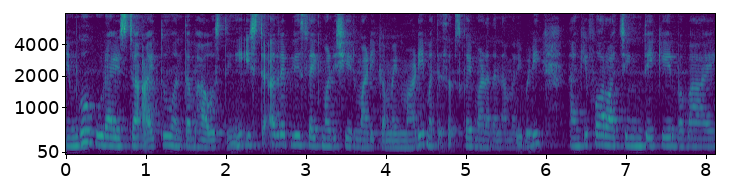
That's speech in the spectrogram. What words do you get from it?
ನಿಮಗೂ ಕೂಡ ಇಷ್ಟ ಆಯಿತು ಅಂತ ಭಾವಿಸ್ತೀನಿ. ಇಷ್ಟ ಆದರೆ ಪ್ಲೀಸ್ ಲೈಕ್ ಮಾಡಿ ಶೇರ್ ಮಾಡಿ ಕಮೆಂಟ್ ಮಾಡಿ ಮತ್ತು ಸಬ್ಸ್ಕ್ರೈಬ್ ಮಾಡೋದನ್ನು ಮರಿಬೇಡಿ. Thank you for watching take care bye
